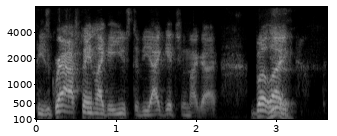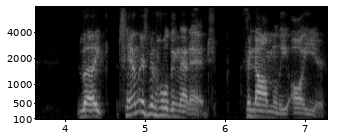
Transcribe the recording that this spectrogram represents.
he's grasping like it used to be. I get you, my guy. But Yeah. like, like Chandler's been holding that edge phenomenally all year.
